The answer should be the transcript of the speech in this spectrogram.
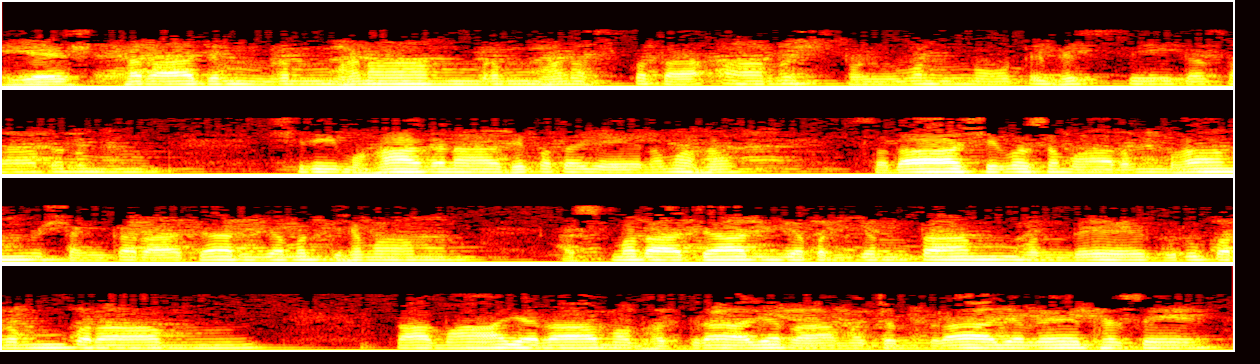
ज्येष्ठराजम् ब्रह्मणाम् ब्रह्मणस्पत आनुशृण्वन्नोतिभिः सीदसादनम् श्रीमहागणाधिपतये नमः। सदाशिवसमारम्भाम् शङ्कराचार्यमध्यमाम् अस्मदाचार्यपर्यन्ताम् वन्दे गुरुपरम्पराम्। रामाय रामभद्राय रामचन्द्राय वेधसे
